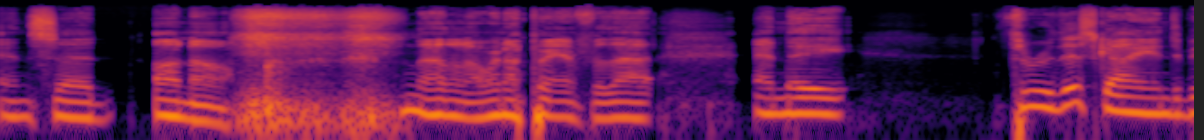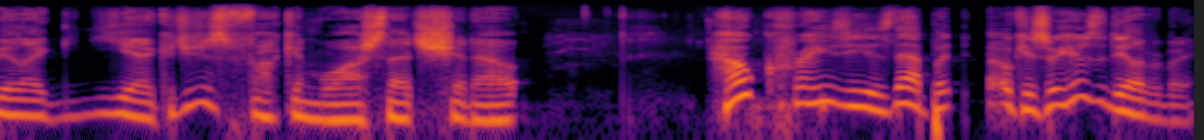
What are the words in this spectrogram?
and said, "Oh no, no, no, no, we're not paying for that." And they threw this guy in to be like, "Yeah, could you just fucking wash that shit out?" How crazy is that? But okay, so here's the deal, everybody.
